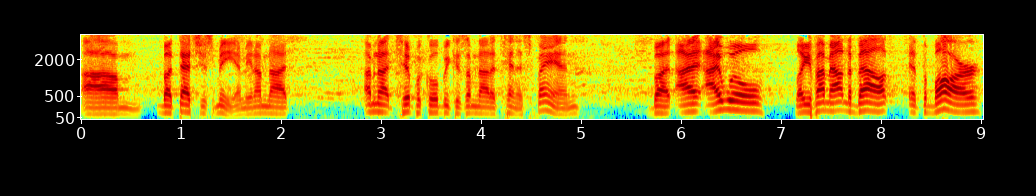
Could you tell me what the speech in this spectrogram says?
Um, but that's just me. I mean, I'm not I'm not typical because I'm not a tennis fan. But I, I will like if I'm out and about at the bar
